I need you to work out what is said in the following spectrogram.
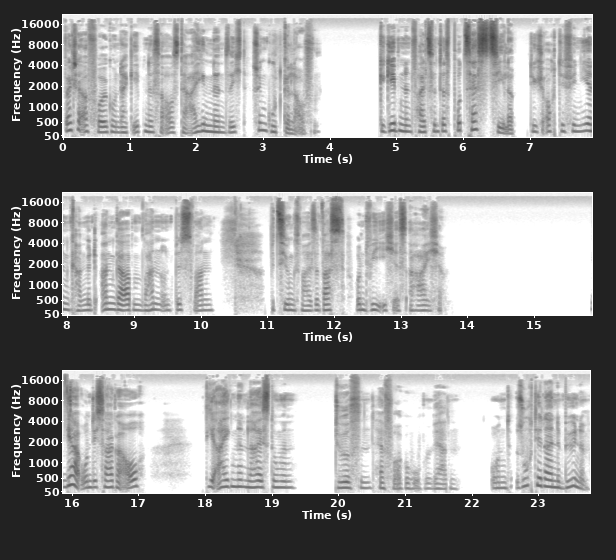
Welche Erfolge und Ergebnisse aus der eigenen Sicht sind gut gelaufen? Gegebenenfalls sind es Prozessziele, die ich auch definieren kann mit Angaben, wann und bis wann, beziehungsweise was und wie ich es erreiche. Ja, und ich sage auch, die eigenen Leistungen dürfen hervorgehoben werden. Und such dir deine Bühne.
